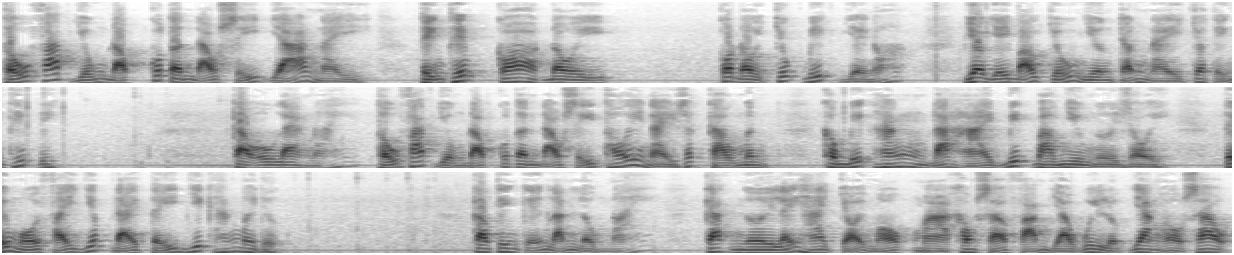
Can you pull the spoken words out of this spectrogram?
thủ pháp dụng độc của tên đạo sĩ giả này, tiện thiếp có đôi có đôi chút biết về nó. Do vậy bảo chủ nhường trận này cho tiện thiếp đi. Cao U Lan nói, thủ pháp dùng độc của tên đạo sĩ thối này rất cao minh, không biết hắn đã hại biết bao nhiêu người rồi, tiểu muội phải giúp đại tỷ giết hắn mới được. Cao Thiên Kiện lạnh lùng nói, các người lấy hai chọi một mà không sợ phạm vào quy luật giang hồ sao?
